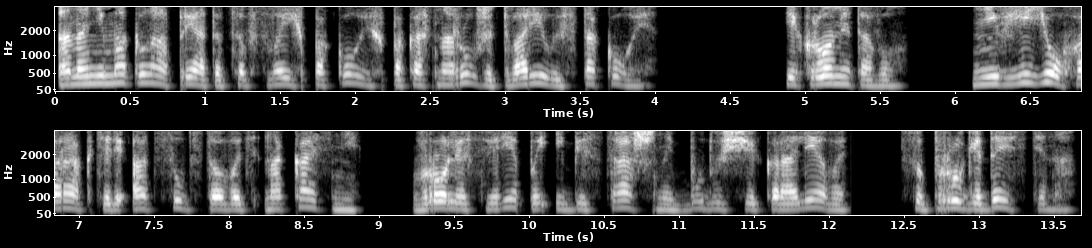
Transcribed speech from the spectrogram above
она не могла прятаться в своих покоях, пока снаружи творилось такое. И кроме того, не в ее характере отсутствовать на казни в роли свирепой и бесстрашной будущей королевы, супруги Дестина,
